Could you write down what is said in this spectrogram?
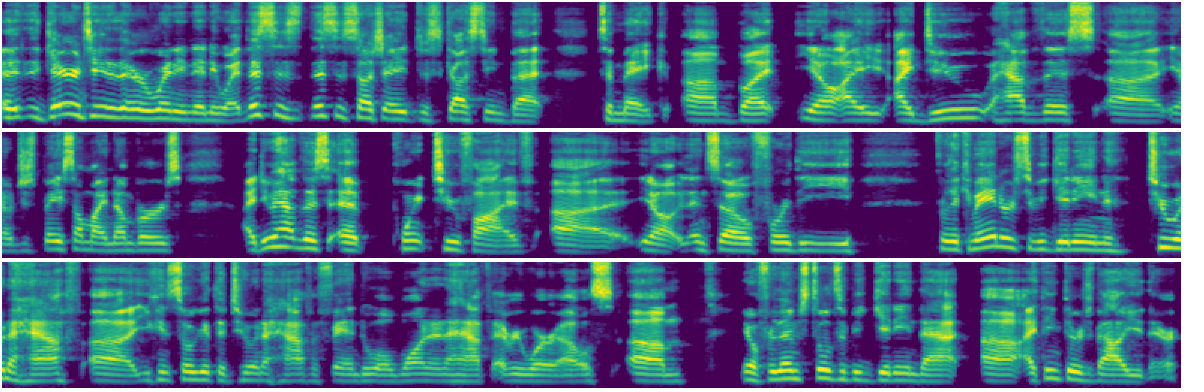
It, guaranteed they're winning anyway. This is this is such a disgusting bet to make. Um, but you know, I I do have this. Uh, you know, just based on my numbers, I do have this at 0.25. Uh, you know, and so for the for the commanders to be getting two and a half, uh, you can still get the two and a half of FanDuel, one and a half everywhere else. Um, you know, for them still to be getting that, uh, I think there's value there.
